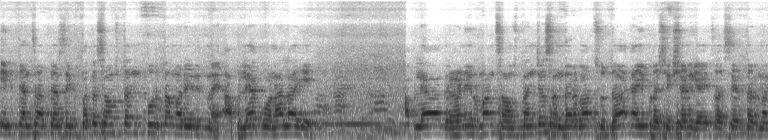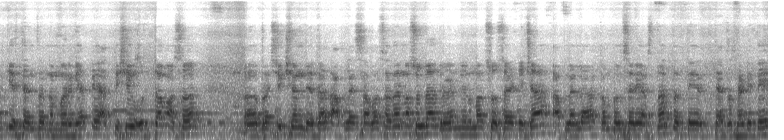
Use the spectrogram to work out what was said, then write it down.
एक त्यांचा अभ्यास एक पतसंस्थांपुरता मर्यादित नाही. आपल्या कोणालाही आपल्या गृहनिर्माण संस्थांच्या संदर्भात सुद्धा काही प्रशिक्षण घ्यायचं असेल तर नक्कीच त्यांचा नंबर घ्या. ते अतिशय उत्तम असं प्रशिक्षण देतात. आपल्या सभासदांना सुद्धा गृहनिर्माण सोसायटीच्या आपल्याला कंपल्सरी असतात. तर ते त्याच्यासाठी ते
